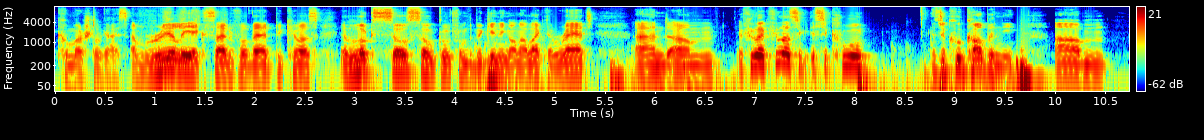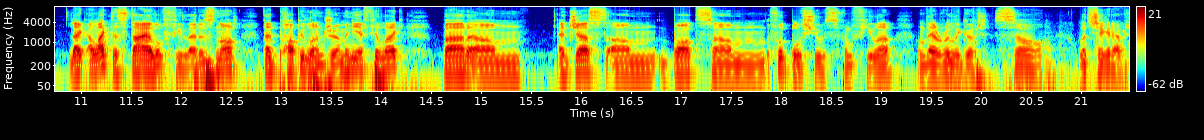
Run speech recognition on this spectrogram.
commercial, guys. I'm really excited for that because it looks so, so good from the beginning on. I like the red, and um, I feel like Fila is a, is a cool, it's a cool company. Um, like I like the style of Fila. It's not that popular in Germany, I feel like, but um, I just um, bought some football shoes from Fila, and they're really good. So let's check it out.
